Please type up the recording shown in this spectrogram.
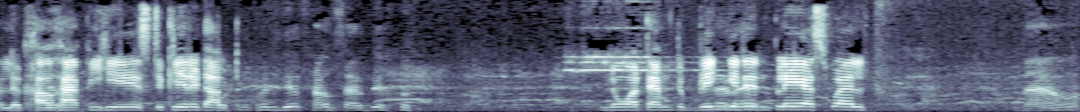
Look how happy he is to clear it out. No attempt to bring it in play as well. Now,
